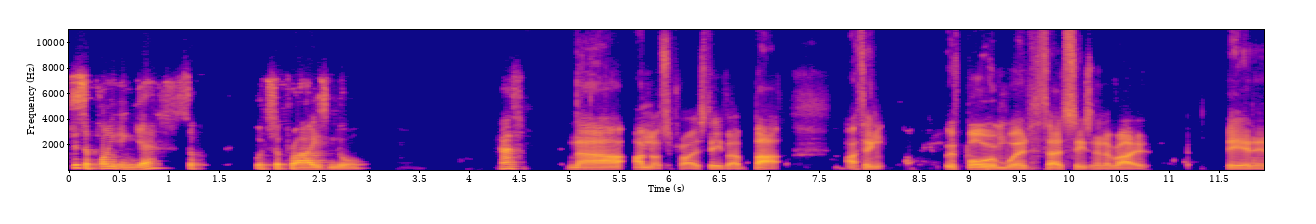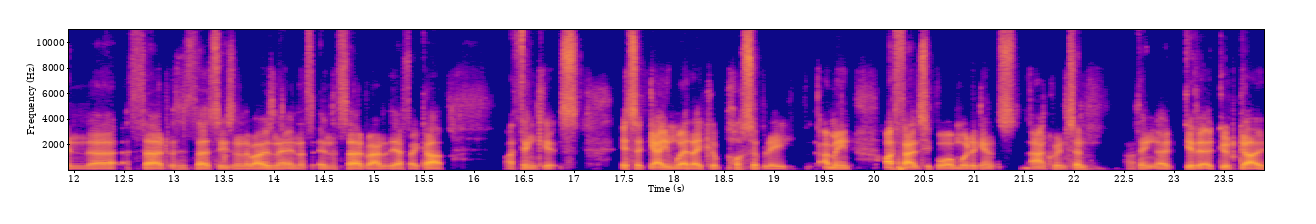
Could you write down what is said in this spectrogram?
disappointing, yes, so, but surprised, no. Yes. Nah, I'm not surprised either. But I think with Boreham Wood third season in a row being in the third third season in a row, isn't it? In the in the third round of the FA Cup, I think it's it's a game where they could possibly. I mean, I fancy Boreham Wood against Accrington. I think they'd give it a good go.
